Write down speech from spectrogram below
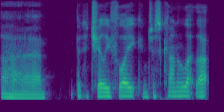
a bit of chili flake, and just kind of let that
